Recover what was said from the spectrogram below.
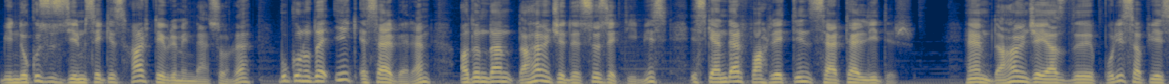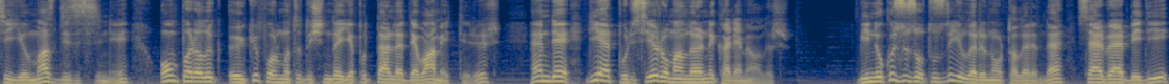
1928 Harp Devriminden sonra bu konuda ilk eser veren, adından daha önce de söz ettiğimiz İskender Fahrettin Sertelli'dir. Hem daha önce yazdığı Polis Hafiyesi Yılmaz dizisini 10 paralık öykü formatı dışında yapıtlarla devam ettirir, hem de diğer polisiye romanlarını kaleme alır. 1930'lu yılların ortalarında Serber Bedi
